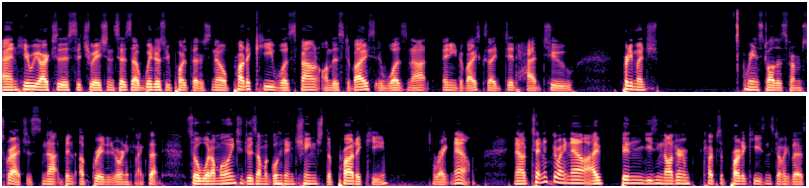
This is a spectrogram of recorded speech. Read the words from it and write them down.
And here we are to this situation. It says that Windows reported that there's no product key was found on this device. It was not any device because I did had to pretty much reinstall this from scratch. It's not been upgraded or anything like that. So what I'm going to do is I'm going to go ahead and change the product key right now. Now, technically right now, I've been using all different types of product keys and stuff like that.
